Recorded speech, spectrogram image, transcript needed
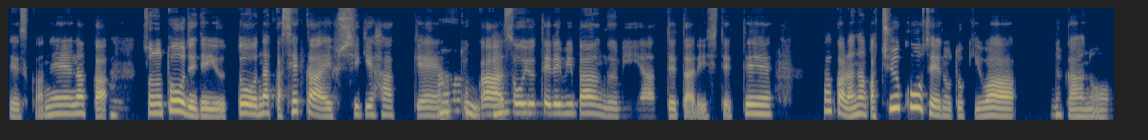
ですかね。なんかうん、その当時で言うと、なんか世界不思議発見とうん。か、そういうテレビ番組やってたりしてて、だからなんか中高生の時は、なんかあの、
